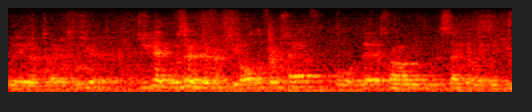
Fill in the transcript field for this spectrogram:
For the other players. Did you, did you guys, was there a different feel in the first half or that from the second? Like, did you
